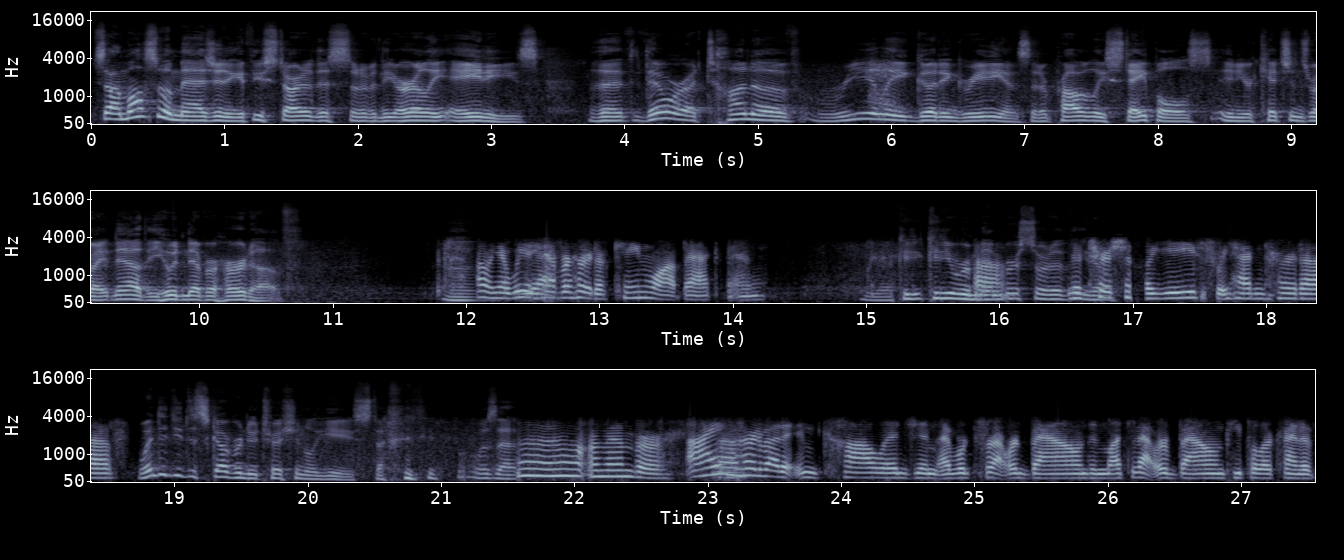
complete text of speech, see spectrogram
So I'm also imagining if you started this sort of in the early 80s, that there were a ton of really good ingredients that are probably staples in your kitchens right now that you had never heard of. Oh yeah, we had Yeah. never heard of quinoa back then. Yeah. Can, you, can you remember sort of, you know, Nutritional yeast we hadn't heard of. when did you discover nutritional yeast? what was that? I don't remember. I Uh, heard about it in college, and I worked for Outward Bound, and lots of Outward Bound people are kind of,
